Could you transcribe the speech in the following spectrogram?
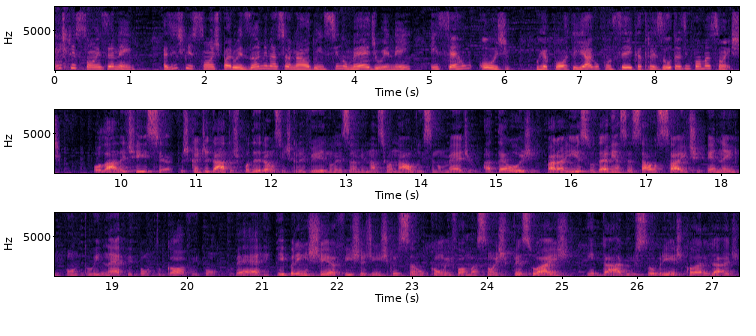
Inscrições Enem. As inscrições para o Exame Nacional do Ensino Médio Enem encerram hoje. O repórter Iago Fonseca traz outras informações. Olá, Letícia! Os candidatos poderão se inscrever no Exame Nacional do Ensino Médio até hoje. Para isso, devem acessar o site enem.inep.gov.br e preencher a ficha de inscrição com informações pessoais e dados sobre escolaridade.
